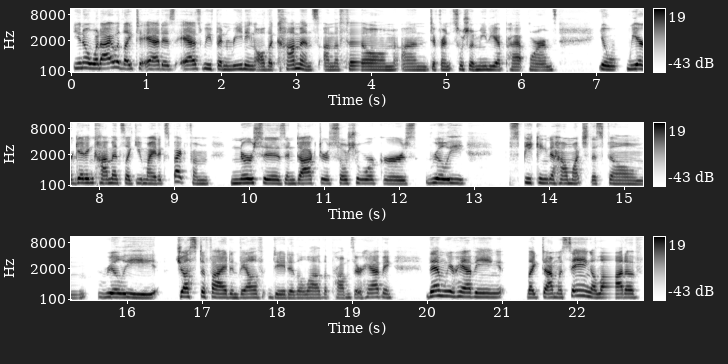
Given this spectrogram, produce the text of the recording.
you know what i would like to add is as we've been reading all the comments on the film on different social media platforms you know we are getting comments like you might expect from nurses and doctors social workers really speaking to how much this film really justified and validated a lot of the problems they're having. Then we're having, like Don was saying, a lot of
